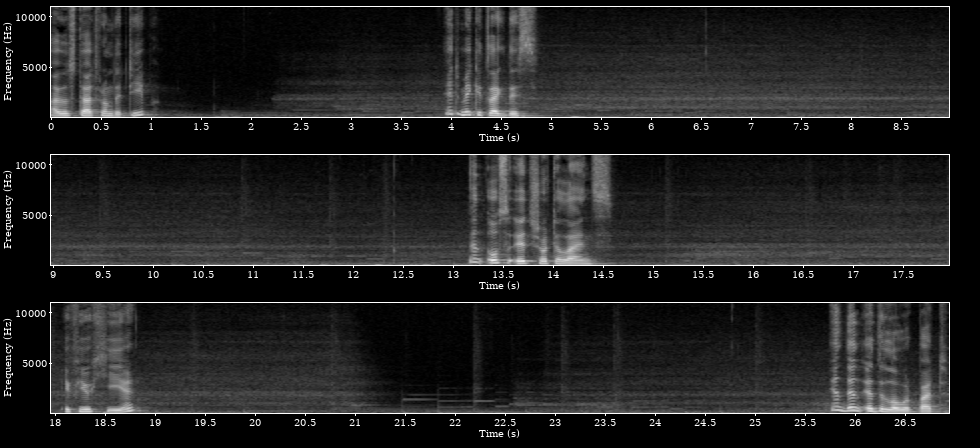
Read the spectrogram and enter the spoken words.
I will start from the tip and make it like this. Then also add shorter lines. If you here. And then add the lower part.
